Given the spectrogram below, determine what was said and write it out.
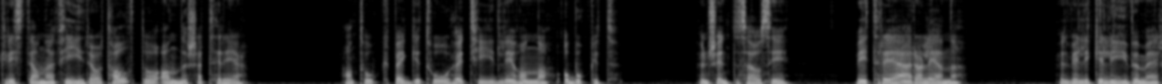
Christian er fire og et halvt, og Anders er tre. Han tok begge to høytidelig i hånda og bukket. Hun skyndte seg å si, Vi tre er alene. Hun ville ikke lyve mer,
